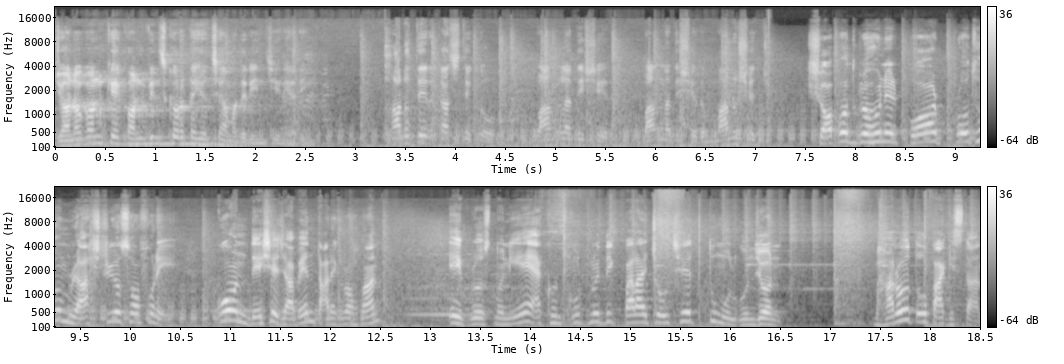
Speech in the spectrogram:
জনগণকে কনভিন্স করাটাই হচ্ছে আমাদের ইঞ্জিনিয়ারিং ভারতের কাছ থেকেও বাংলাদেশের বাংলাদেশের মানুষের জন্য শপথ গ্রহণের পর প্রথম রাষ্ট্রীয় সফরে কোন দেশে যাবেন তারেক রহমান? এই প্রশ্ন নিয়ে এখন কূটনৈতিক পাড়ায় চলছে তুমুল গুঞ্জন। ভারত ও পাকিস্তান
